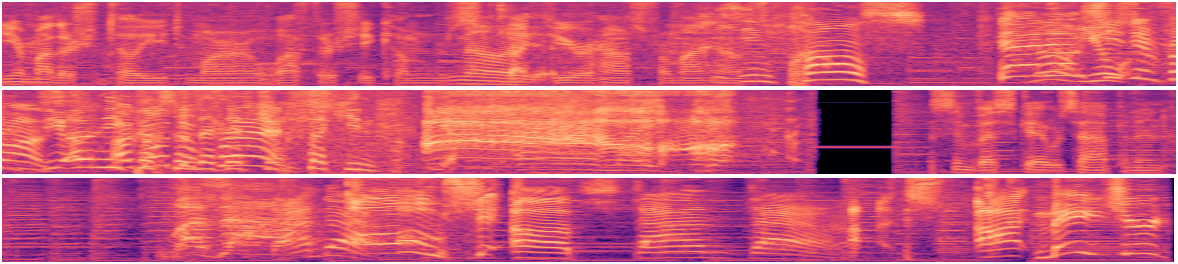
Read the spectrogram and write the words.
Your mother should tell you tomorrow after she comes No, back uh, to your house from my She's house. She's in France. yeah, I know you're she's in France. The only I'll person to that left your Fucking. Let's investigate what's happening. Stand down. Oh shit! Uh, Stand down. uh, Major,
